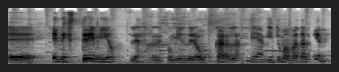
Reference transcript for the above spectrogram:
Eh, en extremio, les recomiendo ir a buscarla. Bien. Y tu mamá también.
